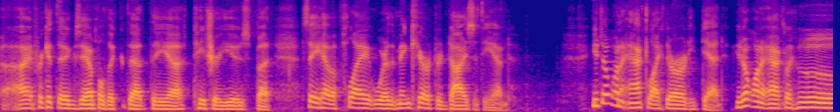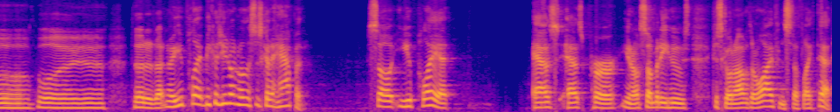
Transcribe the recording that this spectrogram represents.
I forget the example that, that the uh, teacher used, but say you have a play where the main character dies at the end. You don't want to act like they're already dead. You don't want to act like, oh boy, uh, da da da. No, you play it because you don't know this is going to happen. So you play it as as per you know somebody who's just going on with their life and stuff like that.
